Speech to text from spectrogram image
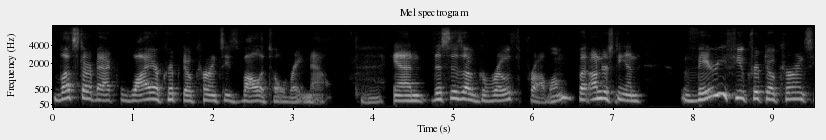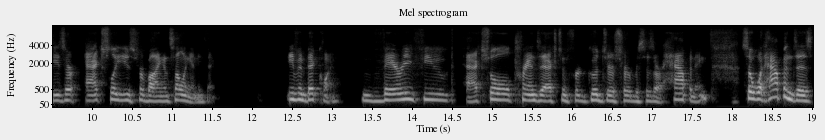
let's start back. Why are cryptocurrencies volatile right now? Mhm. And this is a growth problem, but understand very few cryptocurrencies are actually used for buying and selling anything, even Bitcoin. Very few actual transactions for goods or services are happening. So, what happens is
